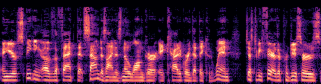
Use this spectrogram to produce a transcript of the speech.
and you're speaking of the fact that sound design is no longer a category that they could win. Just to be fair, the producers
